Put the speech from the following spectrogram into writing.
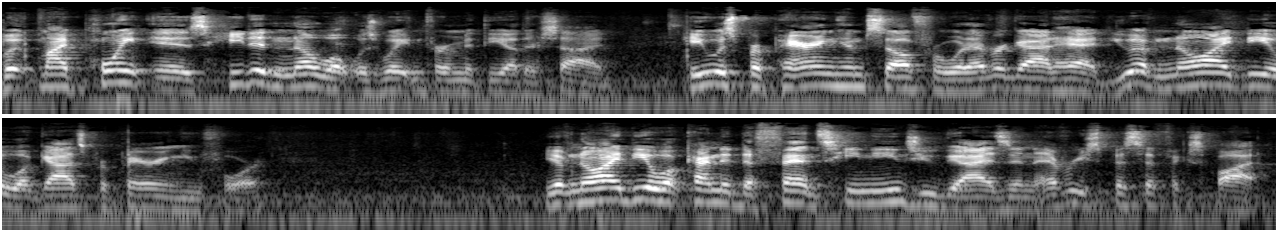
But my point is, he didn't know what was waiting for him at the other side. He was preparing himself for whatever God had. You have no idea what God's preparing you for. You have no idea what kind of defense He needs you guys in every specific spot.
